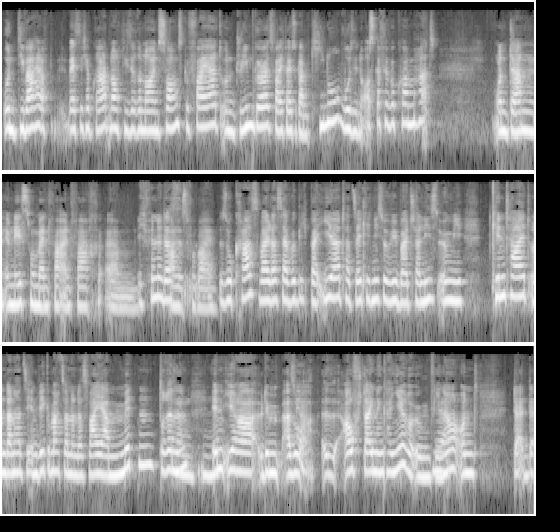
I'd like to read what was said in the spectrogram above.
Und die war halt, auf, weiß ich, habe gerade noch diese neuen Songs gefeiert und Dreamgirls war ich vielleicht sogar im Kino, wo sie einen Oscar für bekommen hat. Und dann im nächsten Moment war einfach ähm, Ich finde das alles vorbei. so krass, weil das ja wirklich bei ihr tatsächlich nicht so wie bei Charlize irgendwie Kindheit und dann hat sie ihren Weg gemacht, sondern das war ja mittendrin in ihrer dem also mhm. Ja. äh, aufsteigenden Karriere irgendwie, Ja. ne? Und da, da,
